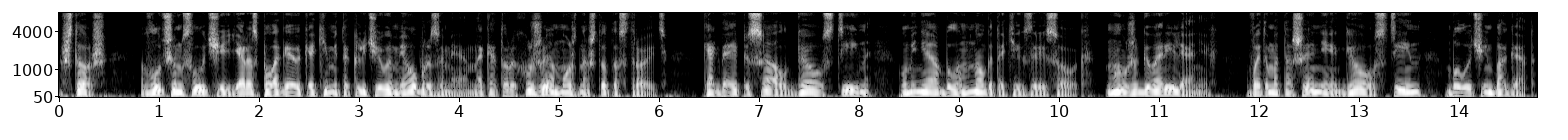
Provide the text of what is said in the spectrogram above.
«Что ж, в лучшем случае я располагаю какими-то ключевыми образами, на которых уже можно что-то строить. Когда я писал «Ghostin», у меня было много таких зарисовок. Мы уже говорили о них. В этом отношении «Ghostin» был очень богат,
